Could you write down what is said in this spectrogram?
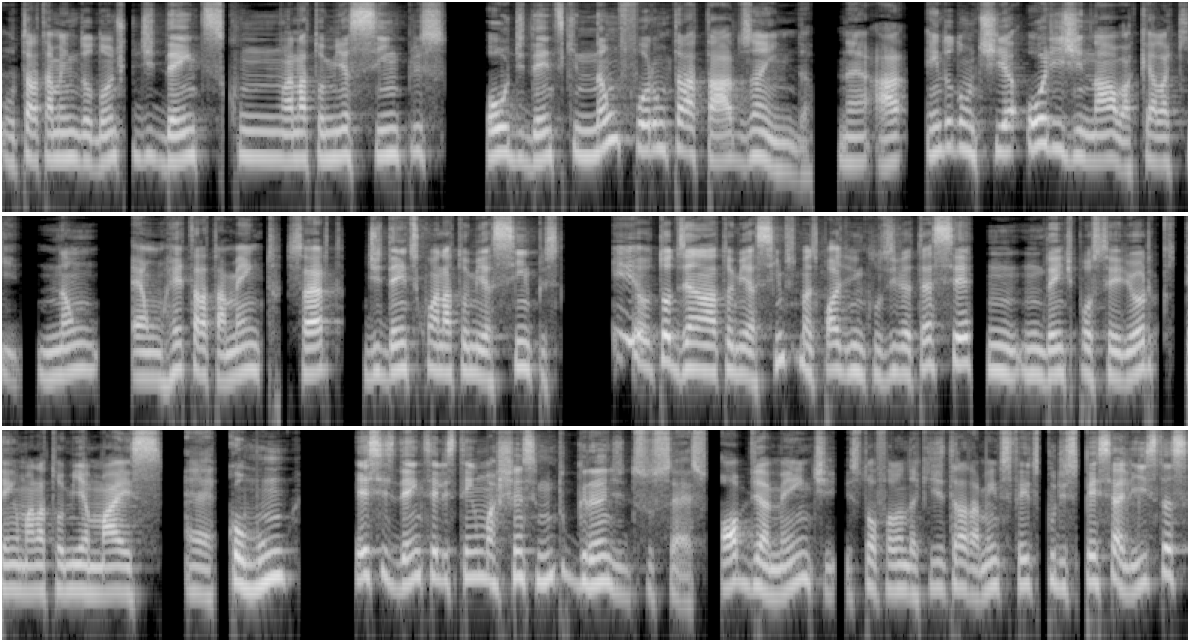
o tratamento endodôntico de dentes com anatomia simples ou de dentes que não foram tratados ainda. Né? A endodontia original, aquela que não é um retratamento, certo? De dentes com anatomia simples. E eu estou dizendo anatomia simples, mas pode inclusive até ser um, um dente posterior que tem uma anatomia mais é, comum esses dentes eles têm uma chance muito grande de sucesso. Obviamente, estou falando aqui de tratamentos feitos por especialistas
